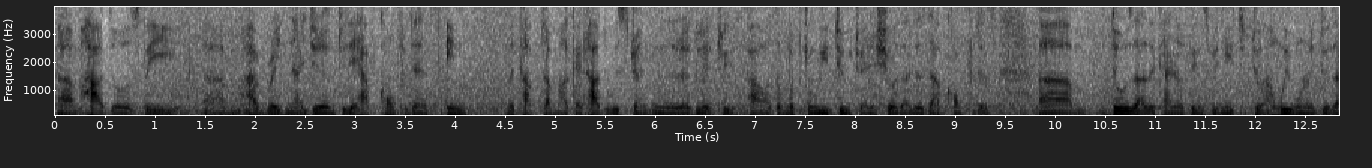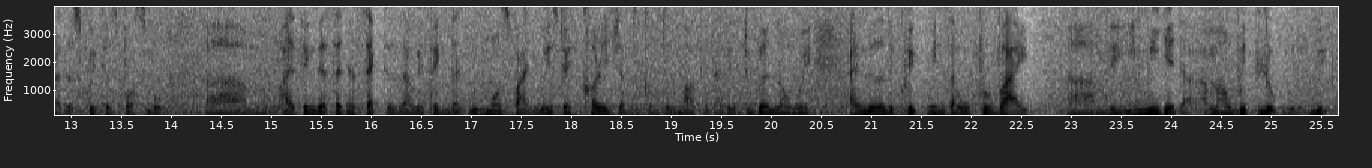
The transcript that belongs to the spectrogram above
Um, how does the um, average Nigerian today have confidence in the capital market? How do we strengthen the regulatory powers and what can we do to ensure that there's that confidence? Um, those are the kind of things we need to do and we want to do that as quick as possible. Um, I think there are certain sectors that we think that we must find ways to encourage them to come to the market. I think to go a long way. I think those are the quick wins that will provide um, the immediate amount with look,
